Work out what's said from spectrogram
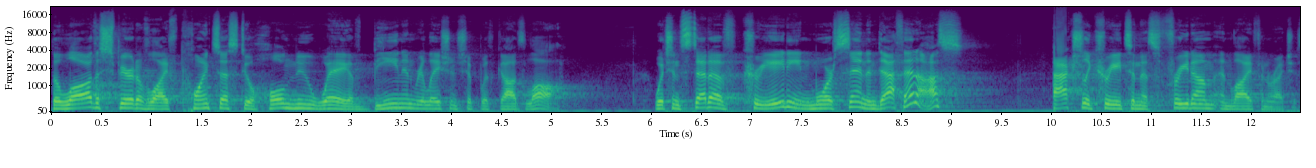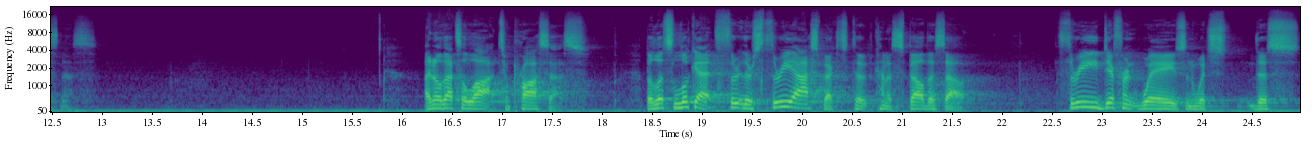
The law of the Spirit of life points us to a whole new way of being in relationship with God's law which instead of creating more sin and death in us, actually creates in us freedom and life and righteousness. I know that's a lot to process, but let's look at th- there's three aspects to kind of spell this out. Three different ways in which this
